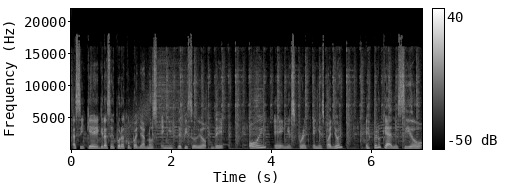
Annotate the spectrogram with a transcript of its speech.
Así que gracias por acompañarnos en este episodio de hoy en Spread en español. Espero que haya sido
